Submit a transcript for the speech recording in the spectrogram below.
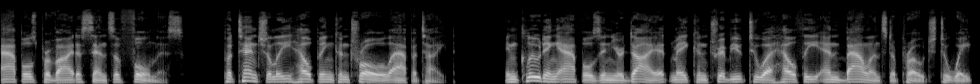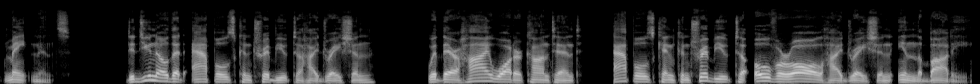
apples provide a sense of fullness, potentially helping control appetite. Including apples in your diet may contribute to a healthy and balanced approach to weight maintenance. Did you know that apples contribute to hydration? With their high water content, apples can contribute to overall hydration in the body.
